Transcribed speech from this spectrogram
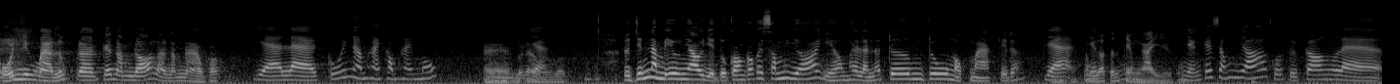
Ủa nhưng mà lúc ra cái năm đó là năm nào con? Dạ là cuối năm 2021 à bữa nào Dạ. mà- rồi chín năm yêu nhau vậy tụi con có cái sóng gió gì không? Hay là nó trơn tru mộc mạc vậy đó? Dạ xong những, đó tính theo ngày vậy con những cái sóng gió của tụi con là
